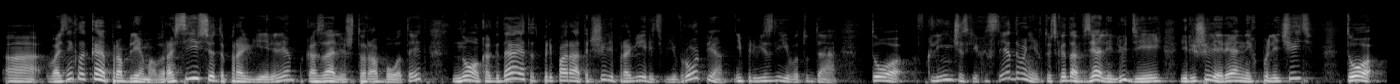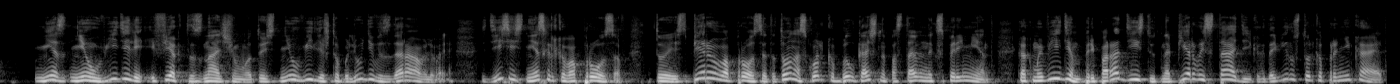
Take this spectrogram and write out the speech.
А, возникла какая проблема? В России все это проверили, показали, что работает, но когда этот препарат решили проверить в Европе и привезли его туда, то в клинических исследованиях, то есть когда взяли людей и решили реально их полечить, то не, не увидели эффекта значимого, то есть не увидели, чтобы люди выздоравливали. Здесь есть несколько вопросов. То есть первый вопрос — это то, насколько был качественно поставлен эксперимент. Как мы видим, препарат действует на первой стадии, когда вирус только проникает.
